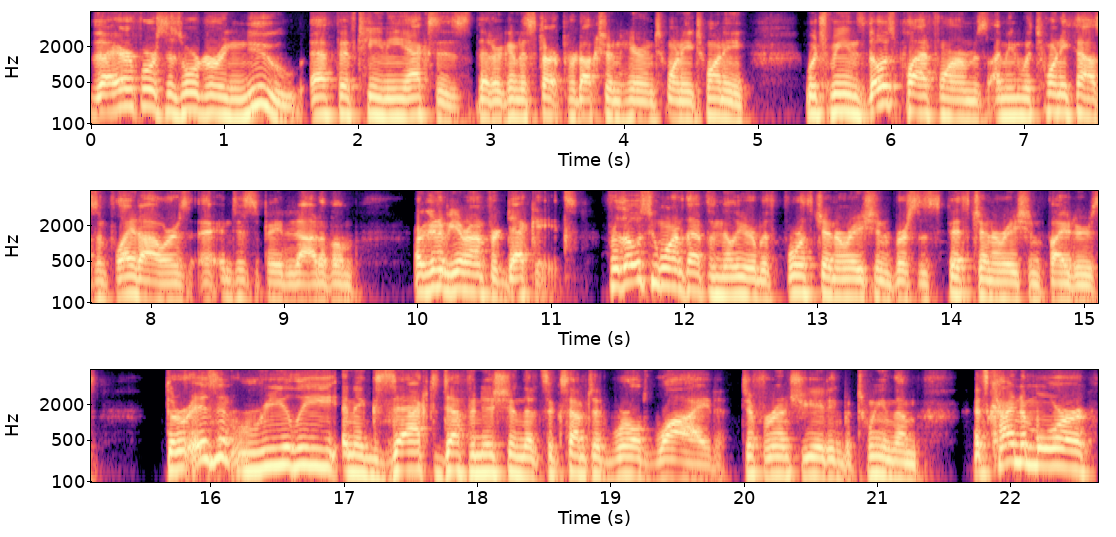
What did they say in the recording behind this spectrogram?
the Air Force is ordering new F 15EXs that are going to start production here in 2020, which means those platforms, I mean, with 20,000 flight hours uh, anticipated out of them, are going to be around for decades. For those who aren't that familiar with fourth generation versus fifth generation fighters, there isn't really an exact definition that's accepted worldwide differentiating between them. It's kind of more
